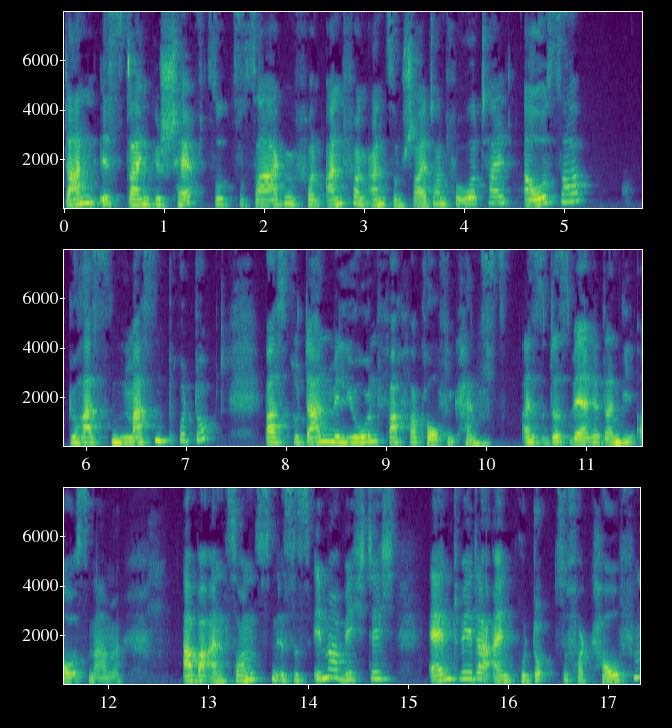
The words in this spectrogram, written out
dann ist dein Geschäft sozusagen von Anfang an zum Scheitern verurteilt, außer du hast ein Massenprodukt, was du dann millionenfach verkaufen kannst. Also das wäre dann die Ausnahme. Aber ansonsten ist es immer wichtig, entweder ein Produkt zu verkaufen,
